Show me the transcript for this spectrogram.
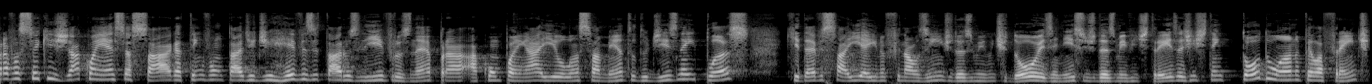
Para você que já conhece a saga, tem vontade de revisitar os livros, né, para acompanhar aí o lançamento do Disney Plus, que deve sair aí no finalzinho de 2022, início de 2023. A gente tem todo o ano pela frente.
